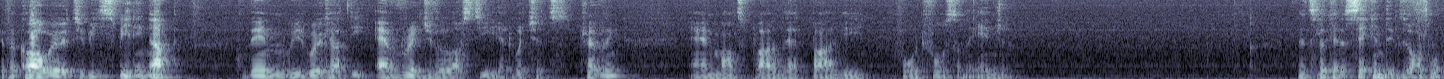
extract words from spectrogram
If a car were to be speeding up, then we'd work out the average velocity at which it's traveling and multiply that by the forward force on the engine. Let's look at a second example.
